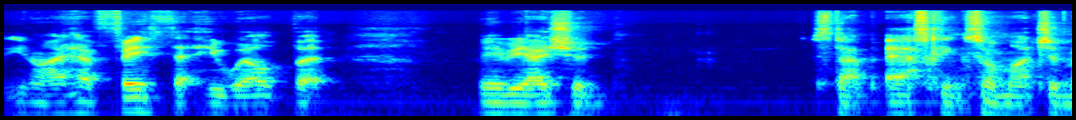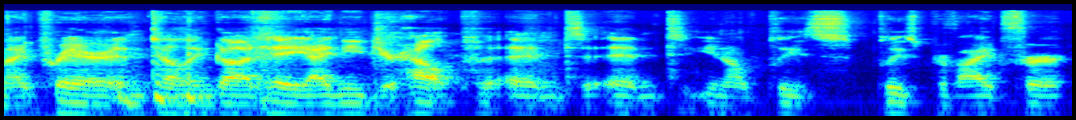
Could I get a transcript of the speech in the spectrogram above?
you know I have faith that He will. But maybe I should stop asking so much in my prayer and telling God, "Hey, I need your help," and and you know, please please provide for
